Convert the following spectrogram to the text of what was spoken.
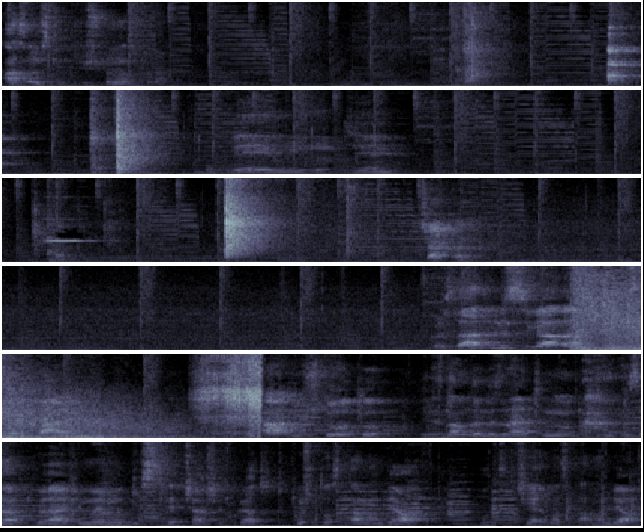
Аз съм скептично настроен. Две минути. Чакаме. Представете ли сега да се опали? А, между другото, не знам дали знаете, но Зарко Раев има и магическа чаша, която току-що стана бяла. От черна стана бяла.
